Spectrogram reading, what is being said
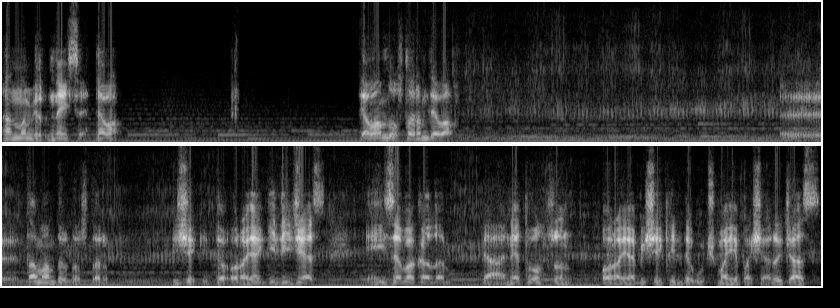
Anlamıyorum neyse devam. Devam dostlarım devam. Ee, tamamdır dostlarım. Bir şekilde oraya gideceğiz. Neyse bakalım. Lanet olsun. Oraya bir şekilde uçmayı başaracağız.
